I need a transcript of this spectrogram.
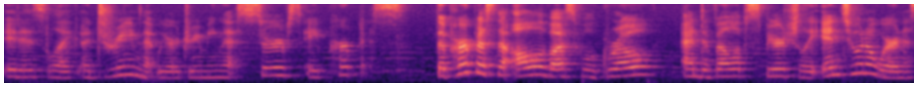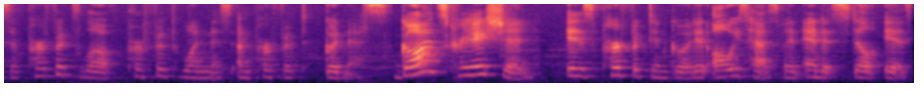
it is like a dream that we are dreaming that serves a purpose. The purpose that all of us will grow and develop spiritually into an awareness of perfect love, perfect oneness, and perfect goodness. God's creation is perfect and good. It always has been, and it still is.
